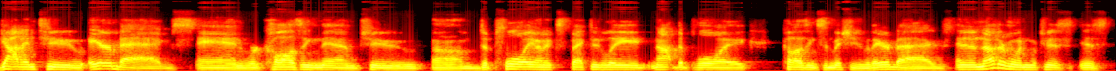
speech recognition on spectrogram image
got into airbags and were causing them to um, deploy unexpectedly, not deploy, causing some issues with airbags. And another one, which is is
